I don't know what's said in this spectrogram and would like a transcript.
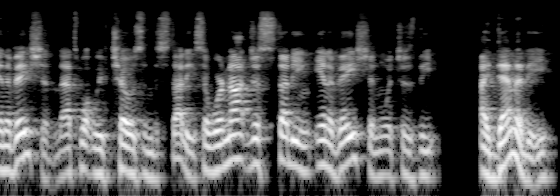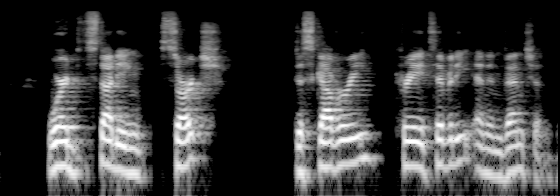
innovation. That's what we've chosen to study. So we're not just studying innovation, which is the identity. We're studying search, discovery, creativity, and invention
